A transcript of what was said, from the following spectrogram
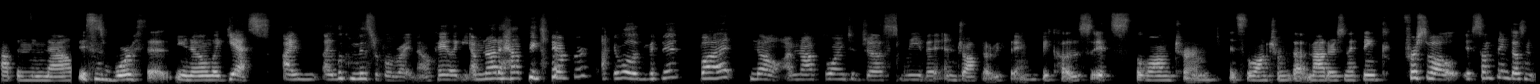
happening now. This is worth it. You know, like, yes, I'm, I look miserable right now. Okay. Like, I'm not a happy camper. I will admit it. But no, I'm not going to just leave it and drop everything because it's the long term. It's the long term that matters. And I think, first of all, if something doesn't,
